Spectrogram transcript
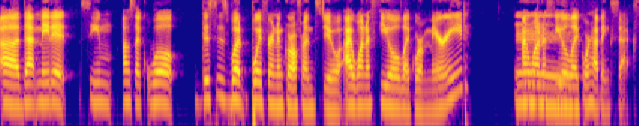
uh that made it seem i was like well this is what boyfriend and girlfriends do. I want to feel like we're married. I want to feel Mm. like we're having sex.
